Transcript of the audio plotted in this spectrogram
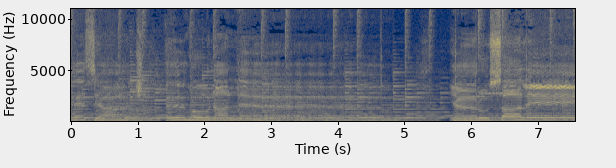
ከዚያች እሆናለው ኢየሩሳሌም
